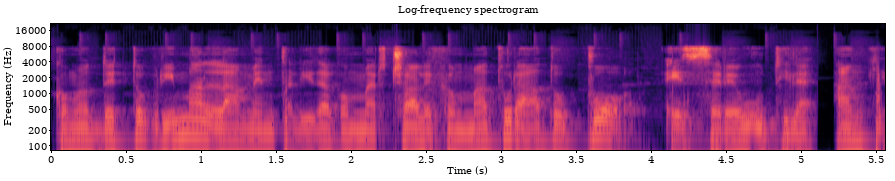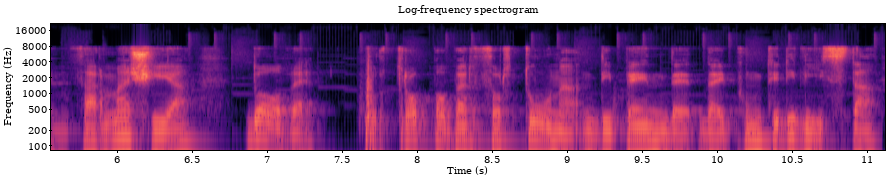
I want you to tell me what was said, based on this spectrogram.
come ho detto prima, la mentalità commerciale che ho maturato può essere utile anche in farmacia dove Purtroppo per fortuna dipende dai punti di vista,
